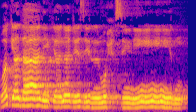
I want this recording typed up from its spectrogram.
وكذلك نجزي المحسنين.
